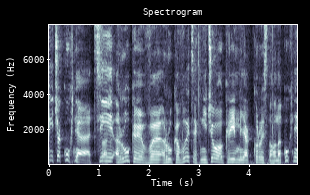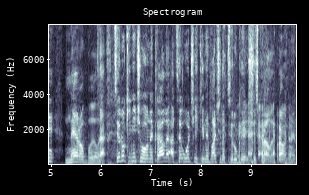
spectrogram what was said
Чоловіча кухня. Ці руки в рукавицях нічого крім як корисного на кухні не робили. Так, ці руки нічого не крали, а це очі, які не бачать, так ці руки щось крали. Правильно я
